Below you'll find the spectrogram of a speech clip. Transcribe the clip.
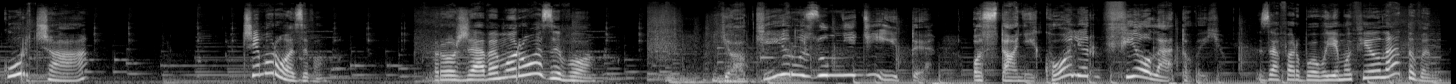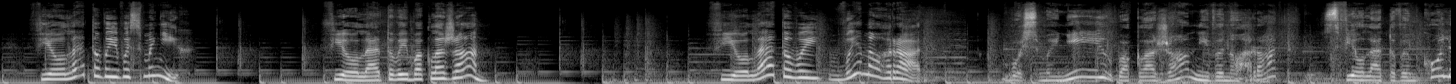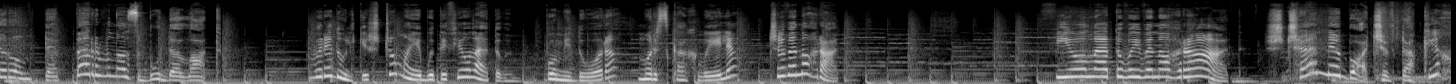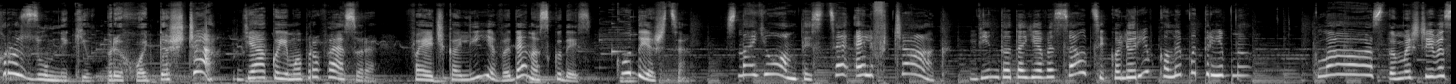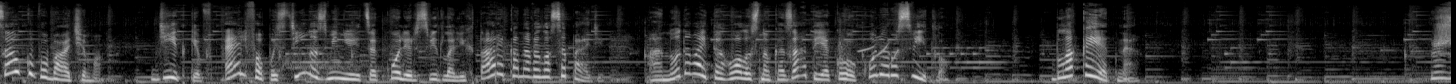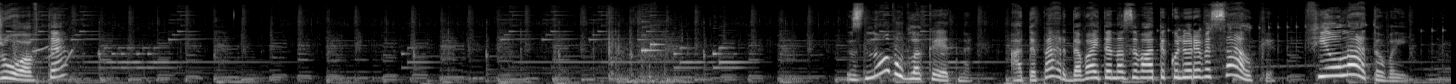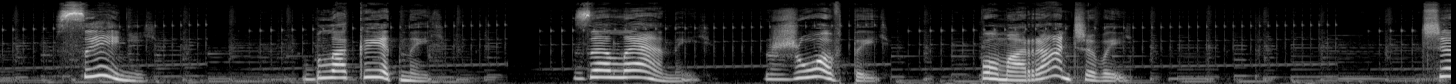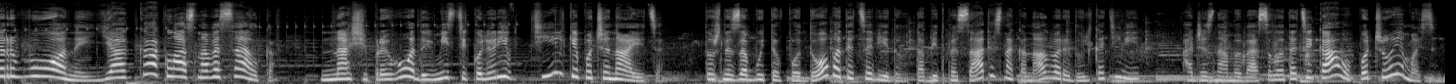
курча чи морозиво? Рожеве морозиво. Які розумні діти. Останній колір фіолетовий. Зафарбовуємо фіолетовим. Фіолетовий восьминіг. Фіолетовий баклажан. Фіолетовий виноград. Восьминіг, баклажан і виноград з фіолетовим кольором тепер в нас буде лад. Вередульки, що має бути фіолетовим? Помідора, морська хвиля чи виноград? Фіолетовий виноград. Ще не бачив таких розумників. Приходьте ще. Дякуємо, професоре. Феєчка Лія веде нас кудись. Куди ж це? Знайомтесь, це ельфчак. Він додає веселці кольорів, коли потрібно. Клас! То ми ще й веселку побачимо. Дітки, в ельфа постійно змінюється колір світла ліхтарика на велосипеді. А ну давайте голосно казати, якого кольору світло. Блакитне. Жовте. Знову блакитне. А тепер давайте називати кольори веселки. Фіолетовий, синій, блакитний, зелений, жовтий, помаранчевий. Червоний, яка класна веселка! Наші пригоди в місті кольорів тільки починаються. Тож не забудьте вподобати це відео та підписатись на канал Вередулька ТІВІ. Адже з нами весело та цікаво. Почуємось!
